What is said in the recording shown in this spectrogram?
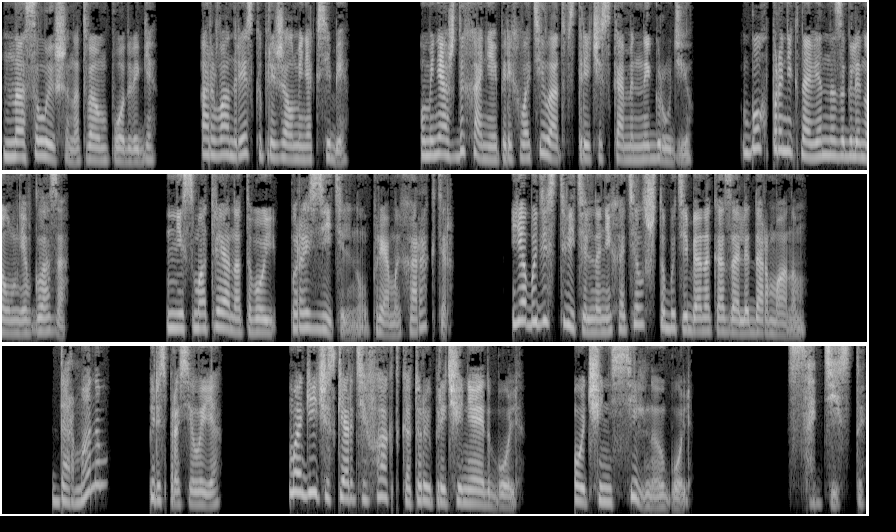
Наслышан о твоем подвиге. Арван резко прижал меня к себе. У меня аж дыхание перехватило от встречи с каменной грудью. Бог проникновенно заглянул мне в глаза. Несмотря на твой поразительно упрямый характер, я бы действительно не хотел, чтобы тебя наказали Дарманом. «Дарманом?» — переспросила я. «Магический артефакт, который причиняет боль. Очень сильную боль». «Садисты!»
